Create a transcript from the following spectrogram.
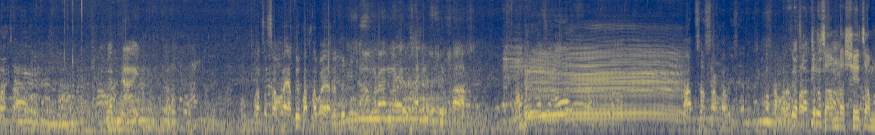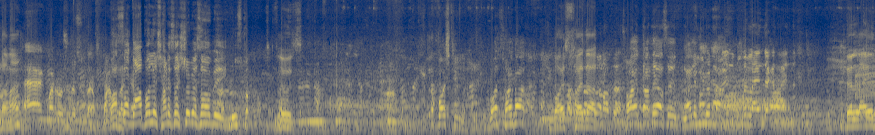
বাচ্চা। চামড়া এতই পাতলা ভাই আর তুমি বাচ্চা চামড়া চামড়া সে চামড়া না? একবার বাচ্চা গা ফলে সাড়ে চারশো বেচা হবে। লুজ কত? লুজ বয়স কি বয়স ছয় দাঁত। বয়স ছয় দাঁত। ছয় দাঁতে আছে নাহলে নিবেন না। লাইন দেখা লাইন দেড় লাইন।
